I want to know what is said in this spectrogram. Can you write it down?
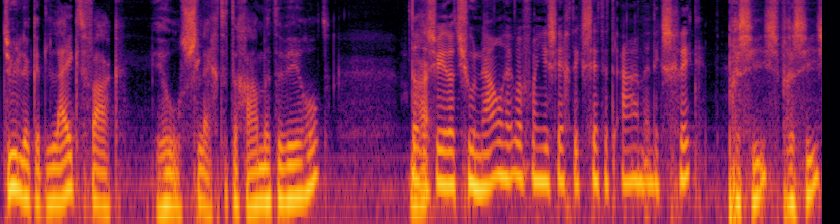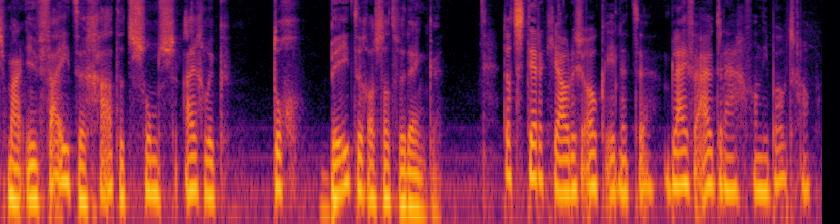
tuurlijk, het lijkt vaak heel slecht te gaan met de wereld. Dat is weer dat journaal hè, waarvan je zegt: ik zet het aan en ik schrik. Precies, precies. Maar in feite gaat het soms eigenlijk toch beter als dat we denken. Dat sterkt jou dus ook in het uh, blijven uitdragen van die boodschap.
